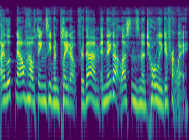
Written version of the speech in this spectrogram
I look now how things even played out for them, and they got lessons in a totally different way.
